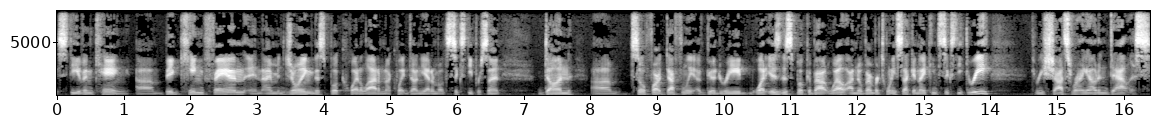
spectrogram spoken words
Stephen King. Um, big King fan, and I'm enjoying this book quite a lot. I'm not quite done yet. I'm about 60% done. Um, so far, definitely a good read. What is this book about? Well, on November 22nd, 1963, three shots rang out in Dallas.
